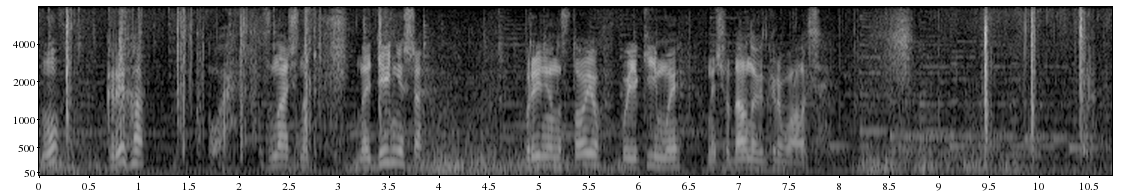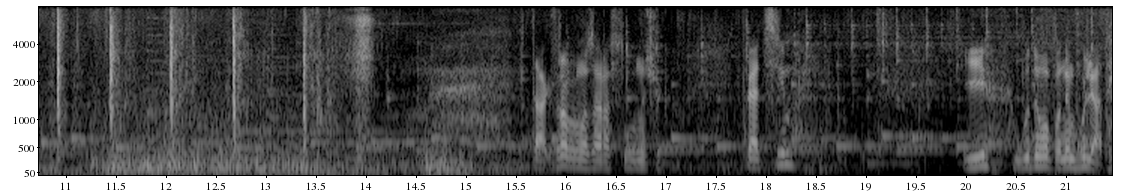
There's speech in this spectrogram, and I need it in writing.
Ну, крига ой, значно надійніша порівняно з тою, по якій ми нещодавно відкривалися. Так, зробимо зараз луночок 5-7 і будемо по ним гуляти.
